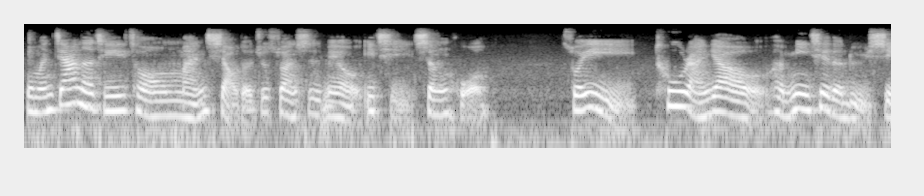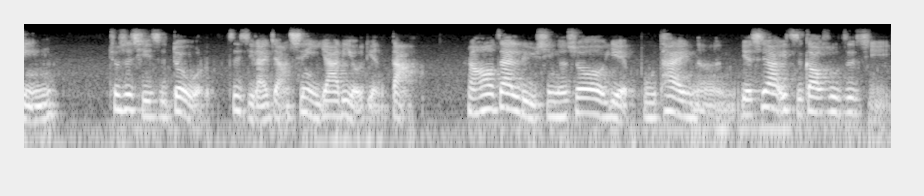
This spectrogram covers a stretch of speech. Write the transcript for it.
我们家呢，其实从蛮小的，就算是没有一起生活。所以突然要很密切的旅行，就是其实对我自己来讲，心理压力有点大。然后在旅行的时候也不太能，也是要一直告诉自己，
